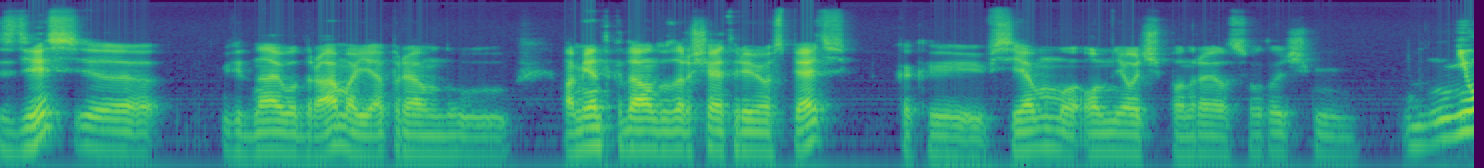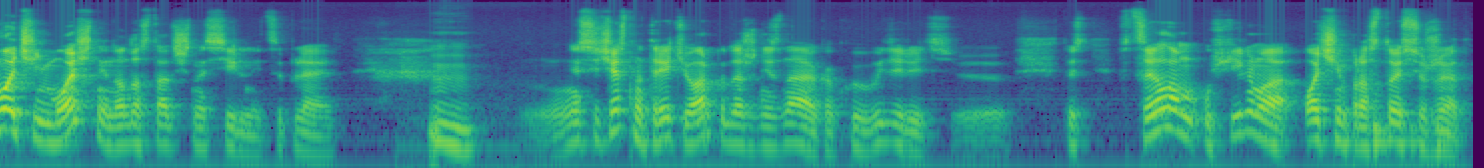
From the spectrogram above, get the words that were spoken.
Здесь э, видна его драма, я прям, ну, момент, когда он возвращает время вспять, как и всем, он мне очень понравился. Вот очень не очень мощный, но достаточно сильный, цепляет. Mm. Если честно, третью арку даже не знаю, какую выделить. Э, то есть, в целом, у фильма очень простой сюжет.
